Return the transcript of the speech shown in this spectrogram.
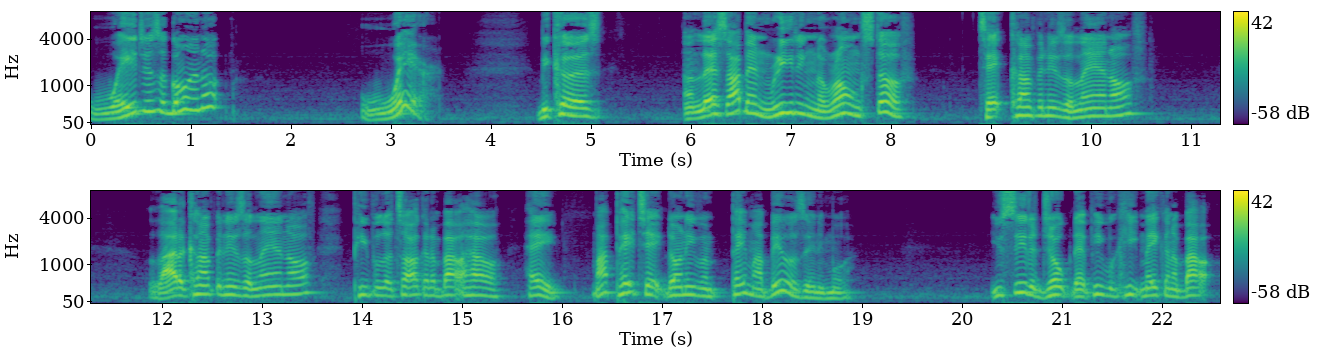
wages are going up. Where? Because unless I've been reading the wrong stuff, tech companies are laying off. A lot of companies are laying off. People are talking about how, hey, my paycheck don't even pay my bills anymore. You see the joke that people keep making about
